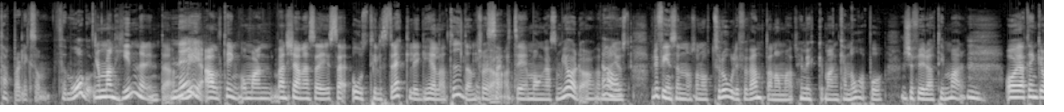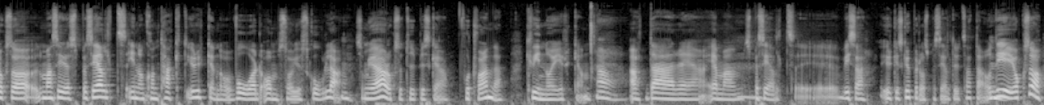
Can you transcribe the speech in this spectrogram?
tappar liksom förmågor. Ja, man hinner inte Nej. med allting och man, man känner sig så otillsträcklig hela tiden tror jag. Att det är många som gör då. Man just, för det finns en sån otrolig förväntan om att hur mycket man kan nå på 24 mm. timmar. Mm. Och jag tänker också, man ser ju speciellt inom kontaktyrken då, vård, omsorg och skola. Mm. Som ju är också typiska fortfarande kvinnoyrken. Ja. Att där är, är man speciellt, eh, vissa yrkesgrupper då speciellt utsatta. Och mm. det är ju också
